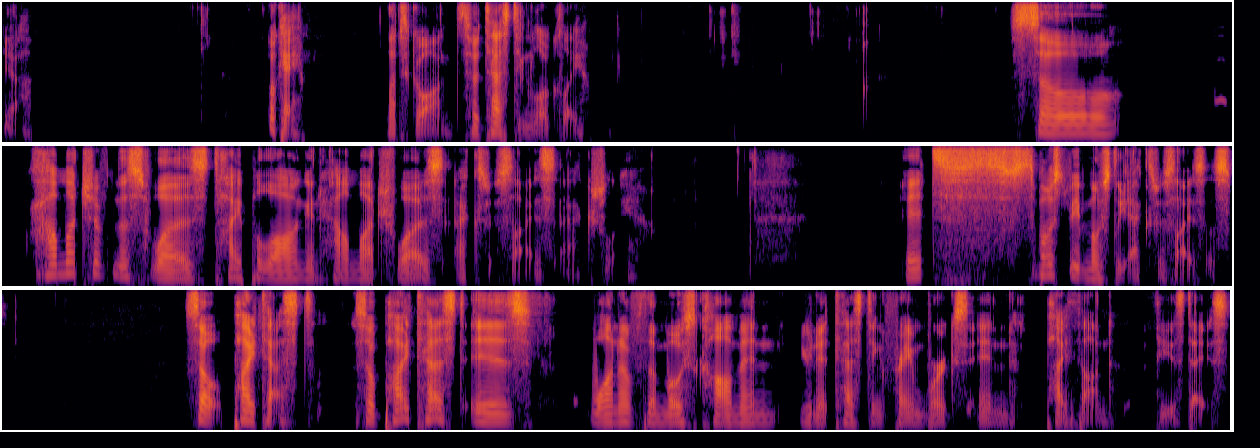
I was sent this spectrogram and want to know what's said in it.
Yeah. Okay, let's go on. So testing locally. So how much of this was type along and how much was exercise actually? It's supposed to be mostly exercises. So PyTest. So PyTest is one of the most common unit testing frameworks in Python these days.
